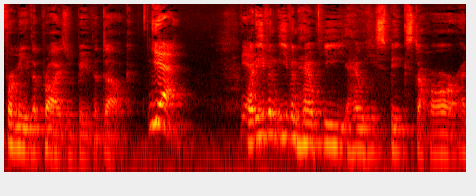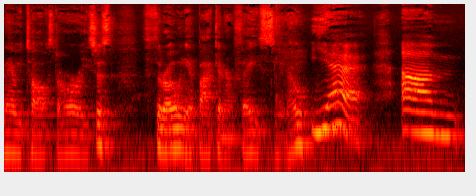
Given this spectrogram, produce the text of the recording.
For me, the prize would be the dog. Yeah. Yeah. But even even how he how he speaks to her and how he talks to her, he's just throwing it back in her face. You know. Yeah. Um,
